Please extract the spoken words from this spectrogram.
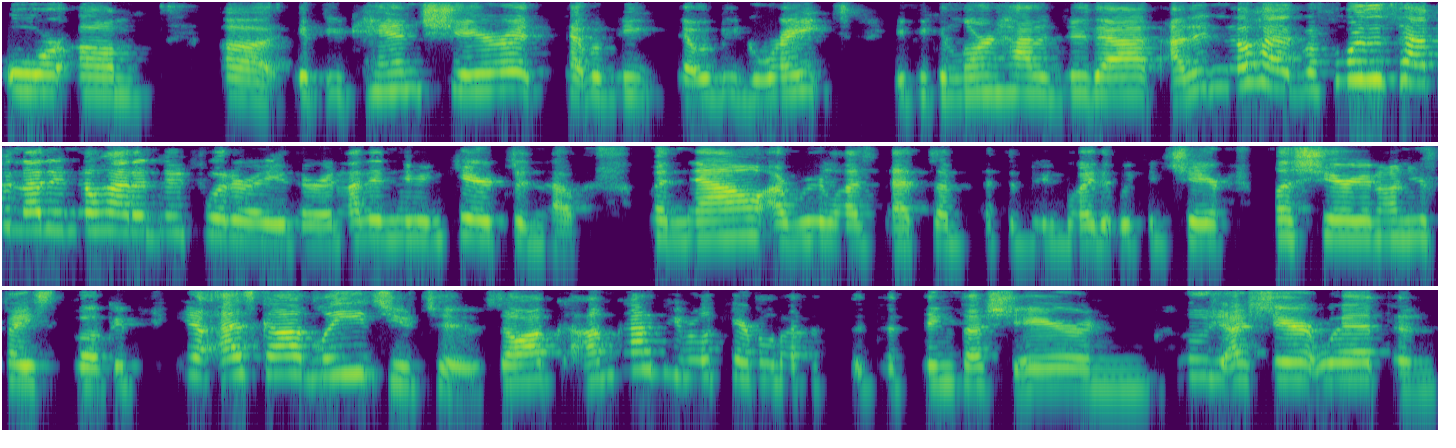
or um, uh, if you can share it, that would be that would be great. If you can learn how to do that, I didn't know how before this happened. I didn't know how to do Twitter either, and I didn't even care to know. But now I realize that's a that's a big way that we can share. Plus, sharing it on your Facebook, and you know, as God leads you to. So I've I'm got to be real careful about the, the things I share and who I share it with, and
